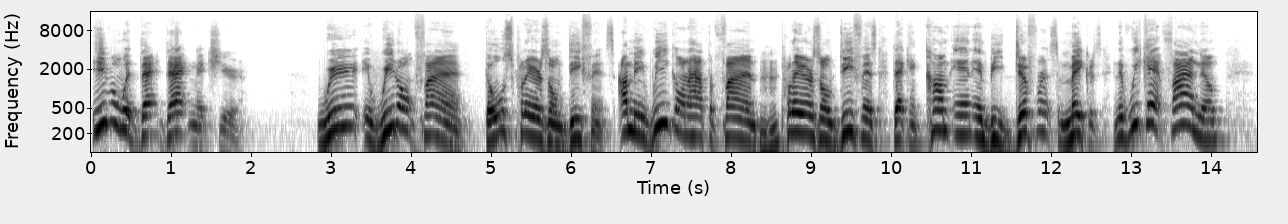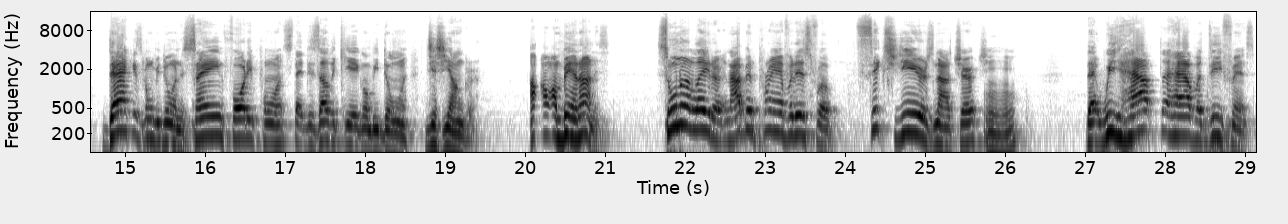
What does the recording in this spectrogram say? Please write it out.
even with that Dak next year, we if we don't find those players on defense, I mean, we gonna have to find Mm-hmm. players on defense that can come in and be difference makers. And if we can't find them, Dak is gonna be doing the same 40 points that this other kid gonna be doing, just younger. I, I'm being honest sooner or later, and I've been praying for this for six years now, church, that we have to have a defense.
